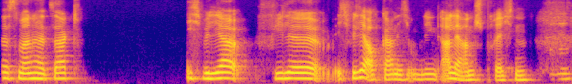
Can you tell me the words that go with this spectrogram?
dass man halt sagt, ich will ja viele, ich will ja auch gar nicht unbedingt alle ansprechen. Mhm.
